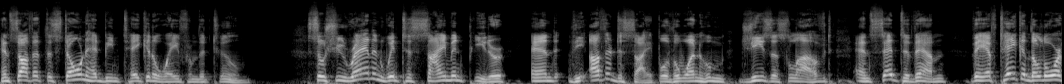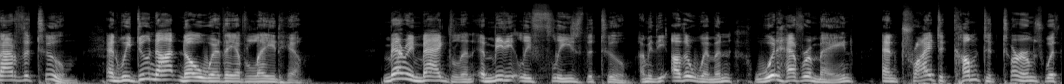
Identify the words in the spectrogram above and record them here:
and saw that the stone had been taken away from the tomb. So she ran and went to Simon Peter and the other disciple, the one whom Jesus loved, and said to them, They have taken the Lord out of the tomb, and we do not know where they have laid him. Mary Magdalene immediately flees the tomb. I mean, the other women would have remained and tried to come to terms with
